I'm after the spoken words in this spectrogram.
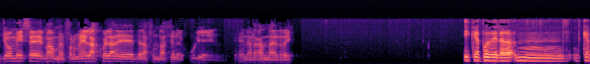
yo me hice, vamos, me formé en la escuela de, la Fundación El Juli, en, Arganda del Rey. ¿Y qué apoderado, mm, qué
